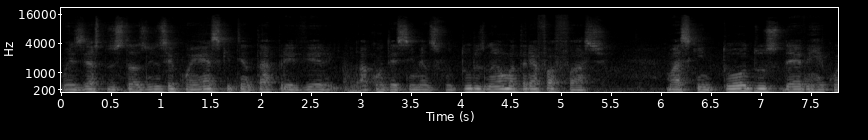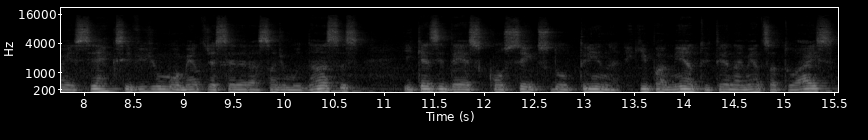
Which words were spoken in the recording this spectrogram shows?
o Exército dos Estados Unidos reconhece que tentar prever acontecimentos futuros não é uma tarefa fácil, mas que todos devem reconhecer que se vive um momento de aceleração de mudanças e que as ideias, conceitos, doutrina, equipamento e treinamentos atuais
